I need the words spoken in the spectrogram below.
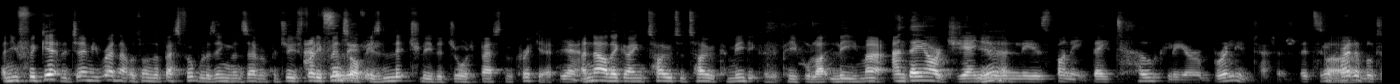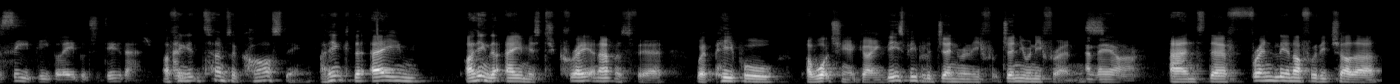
And you forget that Jamie Redknapp was one of the best footballers England's ever produced. Freddie Flintoff is literally the George Best of cricket. Yeah. And now they're going toe to toe comedically with people like Lee Mack. And they are genuinely as funny. They totally are brilliant at it. It's Uh, incredible to see people able to do that. I think And- in terms of casting, I think the aim, I think the aim is to create an atmosphere where people are watching it, going, these people are genuinely genuinely friends, and they are. And they're friendly enough with each other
